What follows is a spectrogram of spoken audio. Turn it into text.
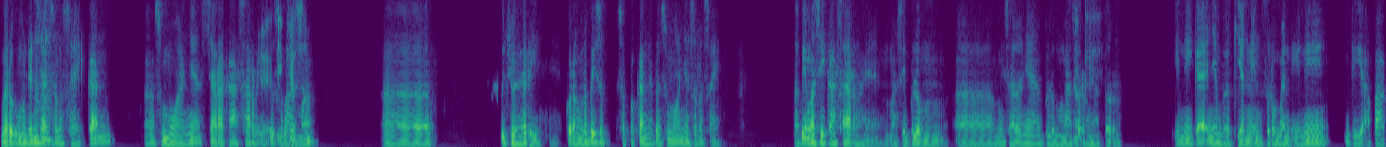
Baru kemudian saya hmm. selesaikan uh, semuanya secara kasar Oke, itu selama uh, tujuh hari. Kurang lebih sepekan itu semuanya selesai. Tapi masih kasar ya. Masih belum uh, misalnya belum mengatur-ngatur okay. ini kayaknya bagian instrumen ini di apa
